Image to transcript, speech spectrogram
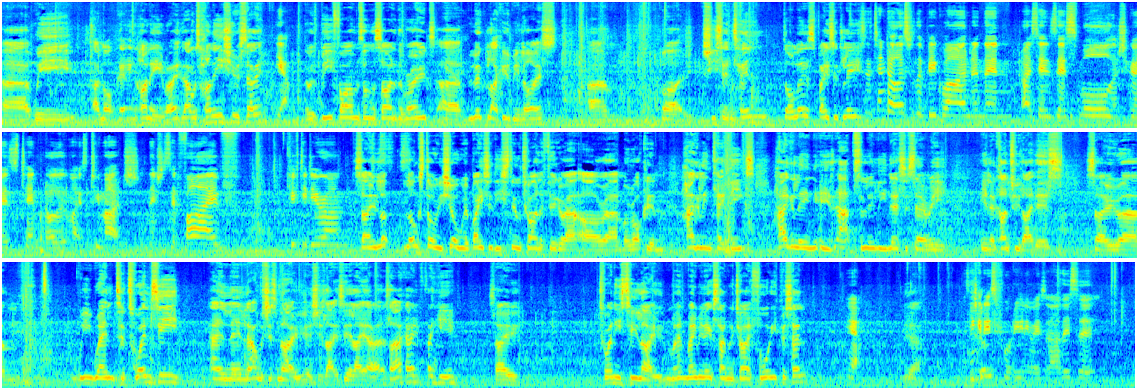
Uh, we are not getting honey, right? That was honey she was selling. Yeah. There was bee farms on the side of the road. Uh, looked like it'd be nice, um, but she said ten dollars basically. So ten dollars for the big one, and then I said, "Is there small?" And she goes, ten dollars. I'm like, "It's too much." And then she said five, 50 dirham. So, lo- long story short, we're basically still trying to figure out our uh, Moroccan haggling techniques. Haggling is absolutely necessary in a country like this. So, um, we went to 20, and then that was just no. And she's like, see you later. I was like, okay, thank you. So, 20 is too low. Maybe next time we try 40%. Yeah, Yeah. I think it is forty. Anyways, uh, there's a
